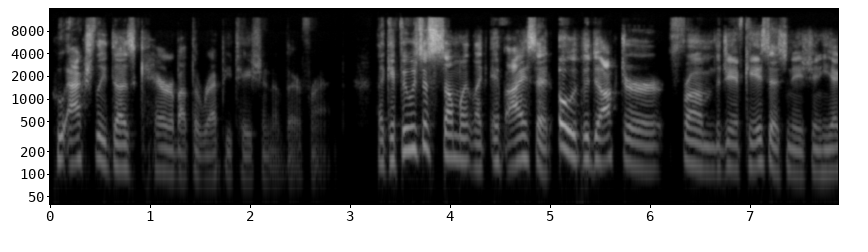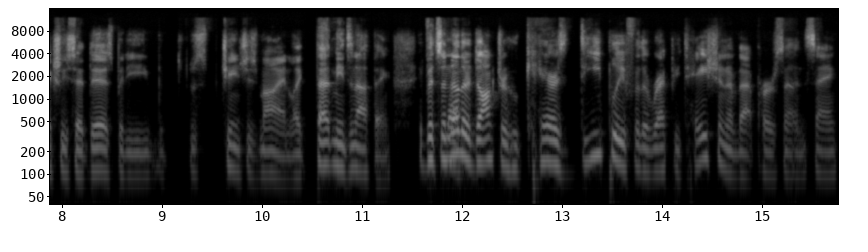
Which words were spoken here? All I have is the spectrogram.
who actually does care about the reputation of their friend like if it was just someone like if I said, "Oh, the doctor from the JFK assassination, he actually said this, but he just changed his mind," like that means nothing. If it's another yeah. doctor who cares deeply for the reputation of that person, saying,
